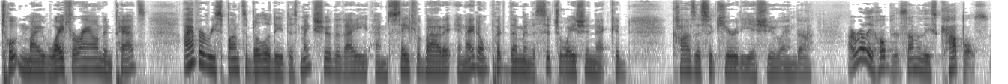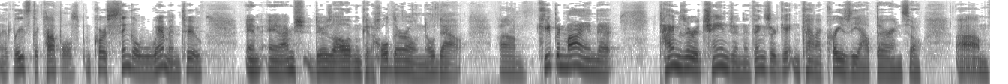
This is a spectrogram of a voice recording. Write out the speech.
toting my wife around and pets, I have a responsibility to make sure that I am safe about it and I don't put them in a situation that could cause a security issue. And uh, I really hope that some of these couples, at least the couples, of course, single women too, and and I'm sure there's all of them can hold their own, no doubt. Um, keep in mind that times are changing and things are getting kind of crazy out there, and so um,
